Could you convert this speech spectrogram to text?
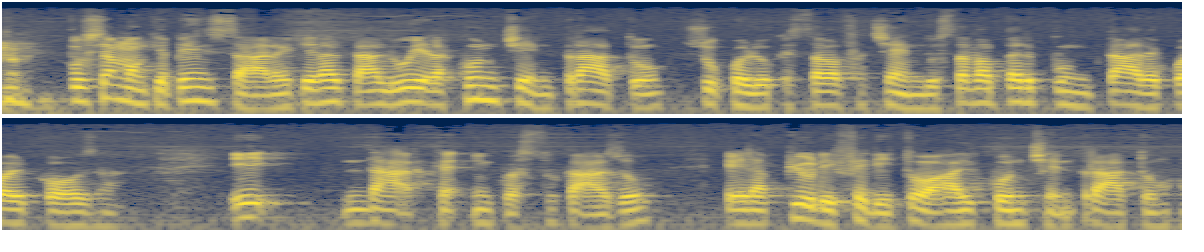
possiamo anche pensare che in realtà lui era concentrato su quello che stava facendo, stava per puntare qualcosa e Dark in questo caso era più riferito al concentrato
